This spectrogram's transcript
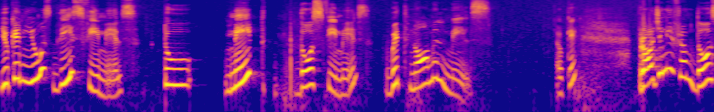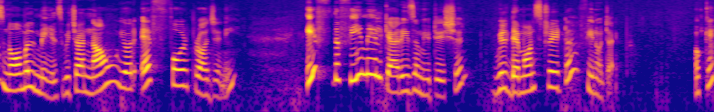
you can use these females to mate those females with normal males. Okay? Progeny from those normal males, which are now your F4 progeny, if the female carries a mutation, will demonstrate a phenotype. Okay?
